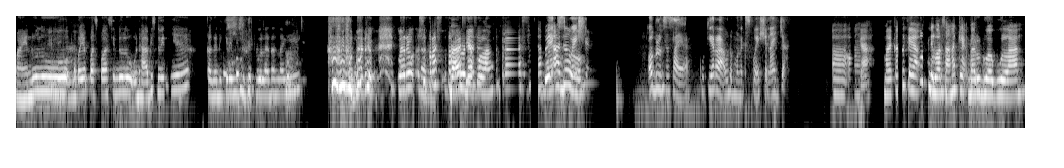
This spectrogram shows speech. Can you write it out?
Main dulu, Iya. pokoknya puas-puasin dulu. Udah habis duitnya, kagak dikirimin duit bulanan lagi. baru baru stres Baru stresnya, dia pulang. stres. Tapi Next ada loh. question. Oh, belum selesai ya? Kukira udah mau next question aja. Eh, orang ya mereka tuh kayak di luar sana kayak baru dua bulan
